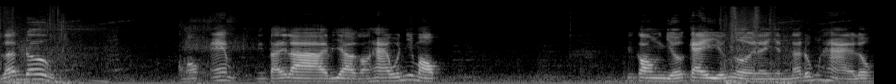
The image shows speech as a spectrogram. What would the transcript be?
Lên đường. Một em. Hiện tại là bây giờ còn hai quýnh với một cái con giữa cây, giữa người này nhìn nó đúng hài luôn.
